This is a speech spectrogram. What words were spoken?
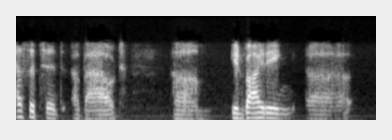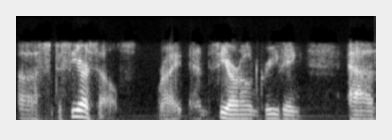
hesitant about um, inviting uh, us to see ourselves right and see our own grieving as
